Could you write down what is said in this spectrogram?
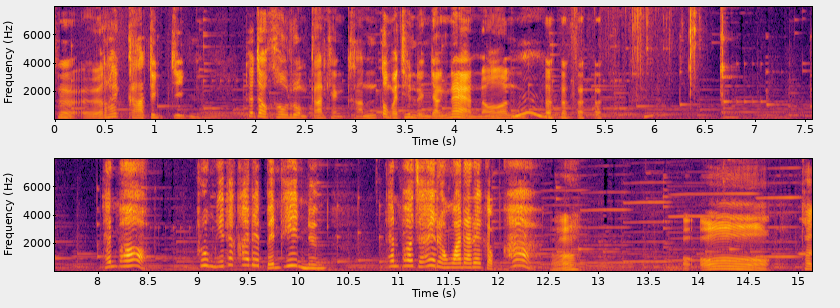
เออเออร้ายกาจจริง ๆ ถ้าเจ้าเข้าร่วมการแข่งขันต้องไปที่หนึ่งอย่างแน่นอน อืม ท่านพ่อ พรุ่งนี้ถ้าข้าได้เป็นที่หนึ่ง ท่านพ่อจะให้รางวัลอะไรกับข้า ฮะอ๋ออ๋อถ้า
